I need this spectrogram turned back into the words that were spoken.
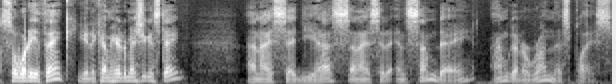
"So what do you think? You going to come here to Michigan State?" And I said, "Yes." And I said, "And someday I'm going to run this place."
